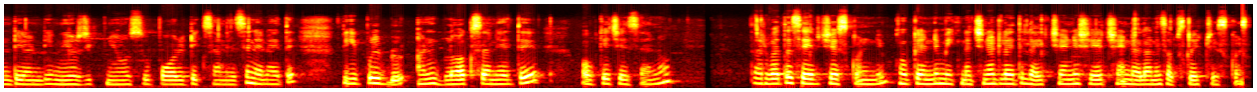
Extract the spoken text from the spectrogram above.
ఉంటాయండి. మ్యూజిక్ న్యూస్ పాలిటిక్స్ అనేసి నేనైతే పీపుల్ అండ్ బ్లాగ్స్ అనేది ఓకే చేశాను. తర్వాత సేవ్ చేసుకోండి. ఓకే అండి. మీకు నచ్చినట్లయితే లైక్ చేయండి షేర్ చేయండి అలానే సబ్స్క్రైబ్ చేసుకోండి.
